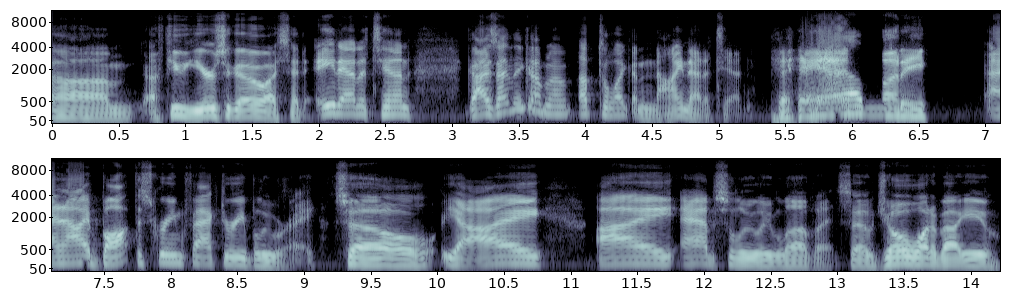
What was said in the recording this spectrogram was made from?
um, a few years ago, I said eight out of ten. Guys, I think I'm up to like a nine out of ten. Yeah, buddy. and I bought the Scream Factory Blu-ray. So yeah, I I absolutely love it. So Joel, what about you?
